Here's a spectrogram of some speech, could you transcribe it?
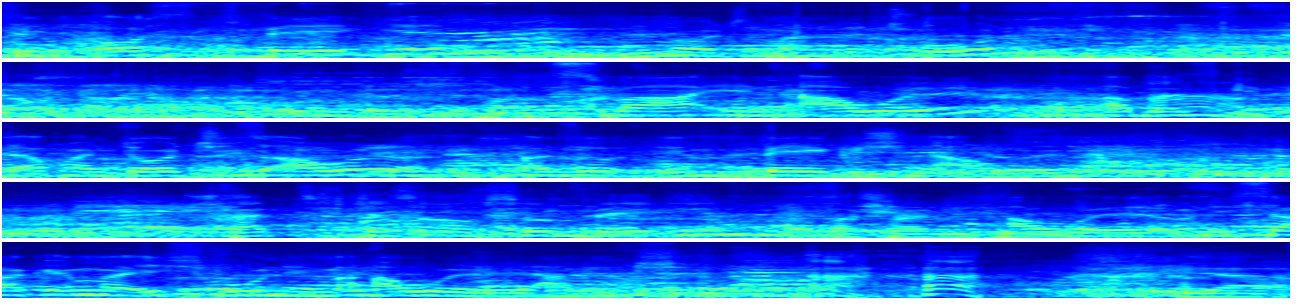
In Ostbelgien, Mhm. sollte man betonen. Und zwar in Aul, aber Ah. es gibt auch ein deutsches Aul, also im belgischen Aul. schreibt sich das auch so in Belgien? Wahrscheinlich nicht. Aul. Und ich sage immer, ich wohne im Aulland. Ja,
